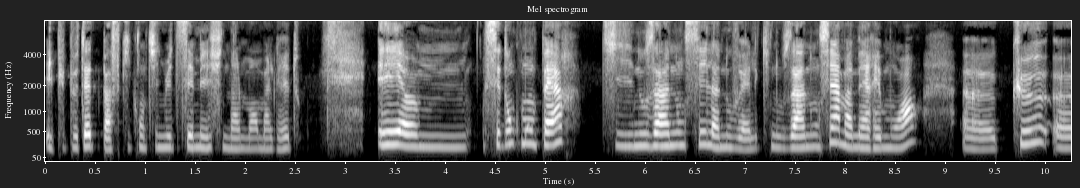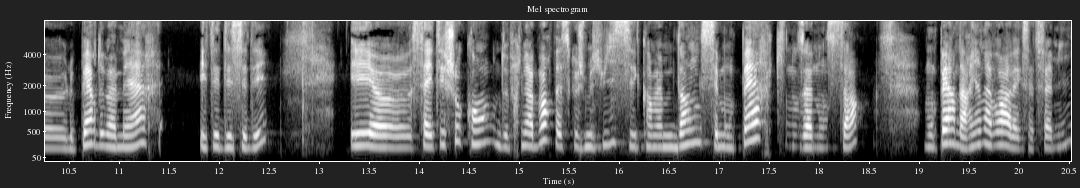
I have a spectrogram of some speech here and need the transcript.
et puis peut-être parce qu'ils continuaient de s'aimer finalement, malgré tout. Et euh, c'est donc mon père qui nous a annoncé la nouvelle, qui nous a annoncé à ma mère et moi que le père de ma mère était décédé. Et ça a été choquant de prime abord parce que je me suis dit, c'est quand même dingue, c'est mon père qui nous annonce ça. Mon père n'a rien à voir avec cette famille.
